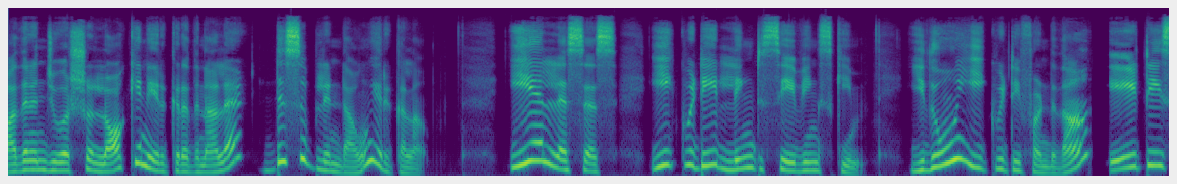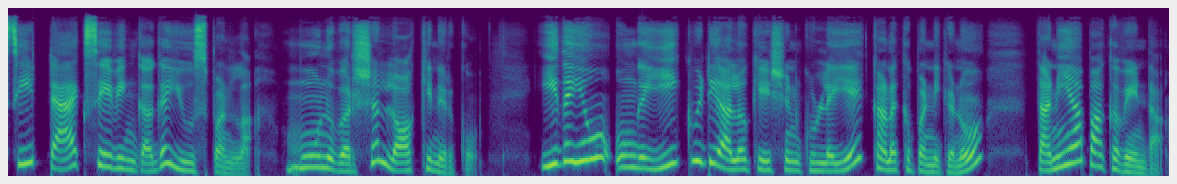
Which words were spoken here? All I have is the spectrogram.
பதினஞ்சு வருஷம் லாக்இன் இருக்கிறதுனால டிசிப்ளின்டாவும் இருக்கலாம். ELSS equity linked saving scheme இதுவும் ஈக்விட்டி ஃபண்டு தான். ஏடிசி டேக்ஸ் சேவிங்காக யூஸ் பண்ணலாம். மூணு வருஷம் லாக்இன் இருக்கும். இதையும் உங்க ஈக்விட்டி அலோகேஷனுக்குள்ளேயே கணக்கு பண்ணிக்கணும். தனியா பார்க்க வேண்டாம்.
